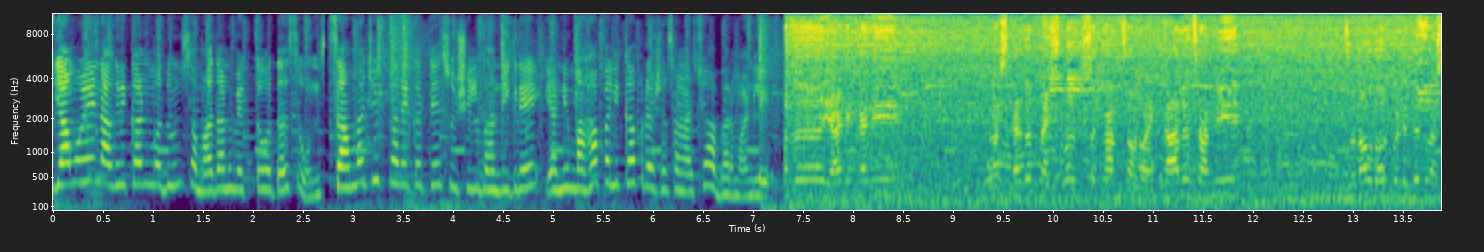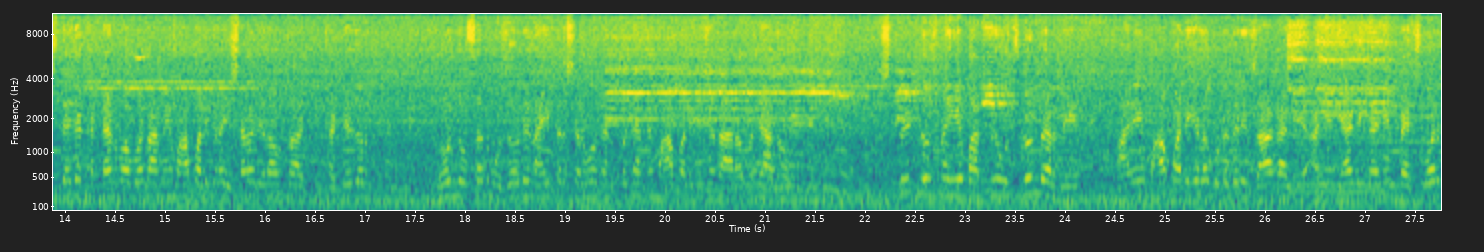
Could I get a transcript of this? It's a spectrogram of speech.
यामुळे नागरिकांमधून समाधान व्यक्त होत असून सामाजिक कार्यकर्ते सुशील भांदिग्रे यांनी महापालिका प्रशासनाचे आभार मानले. आज या ठिकाणी रस्त्याचं पॅशवर्कचं काम चालू आहे. कालच आम्ही जुना पेठेतील रस्त्याच्या खड्ड्यांबाबत आम्ही महापालिकेला इशारा दिला होता की खड्डे जर दोन दिवसात मोजवले नाही तर सर्व गणपती आम्ही महापालिकेच्या दारामध्ये आणू स्पीड न्यूजनं ही बातमी उचलून धरली आणि महापालिकेला कुठेतरी जाग आली आणि या ठिकाणी पॅचवर्क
